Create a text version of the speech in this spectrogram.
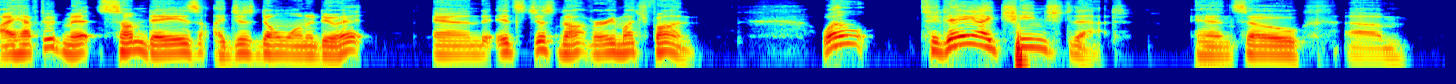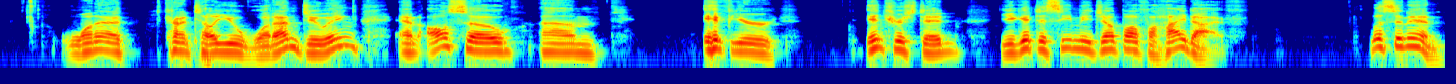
I have to admit, some days I just don't want to do it. And it's just not very much fun. Well, today I changed that. And so, um, want to kind of tell you what I'm doing. And also, um, if you're interested, you get to see me jump off a high dive. Listen in.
